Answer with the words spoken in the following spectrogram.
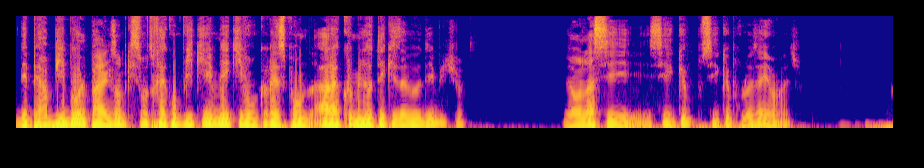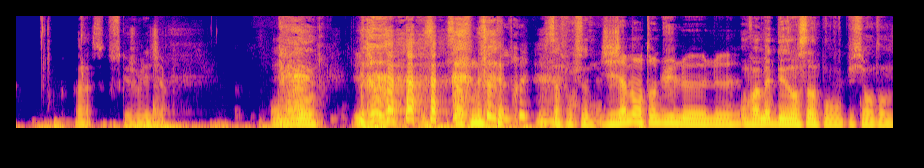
des paires b-ball, par exemple, qui sont très compliquées, mais qui vont correspondre à la communauté qu'ils avaient au début, tu vois. Genre là, c'est, c'est que, c'est que pour l'oseille, en vrai. Voilà, c'est tout ce que je voulais dire. Les gens, ça fonctionne ce truc. ça fonctionne. J'ai jamais entendu le. le... On va mettre des enceintes pour que vous puissiez entendre.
